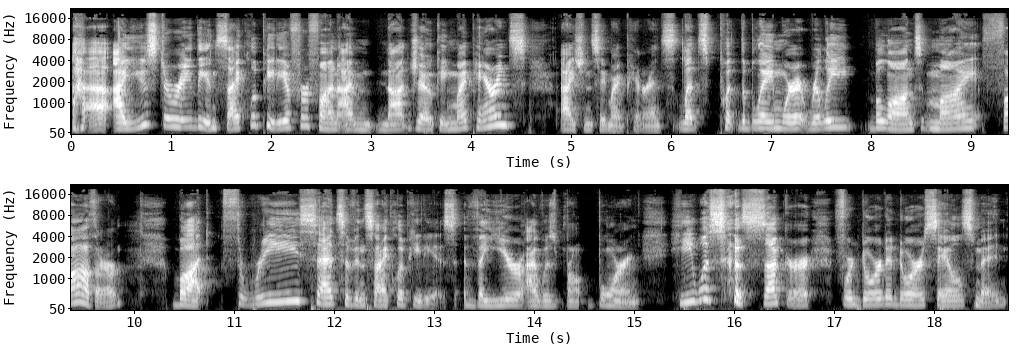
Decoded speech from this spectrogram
uh, I used to read the encyclopedia for fun. I'm not joking. My parents, I shouldn't say my parents, let's put the blame where it really belongs. My father bought three sets of encyclopedias the year I was born. He was a sucker for door to door salesmen.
